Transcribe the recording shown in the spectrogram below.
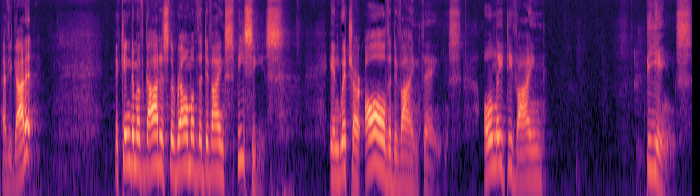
Have you got it? The kingdom of God is the realm of the divine species, in which are all the divine things. Only divine beings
